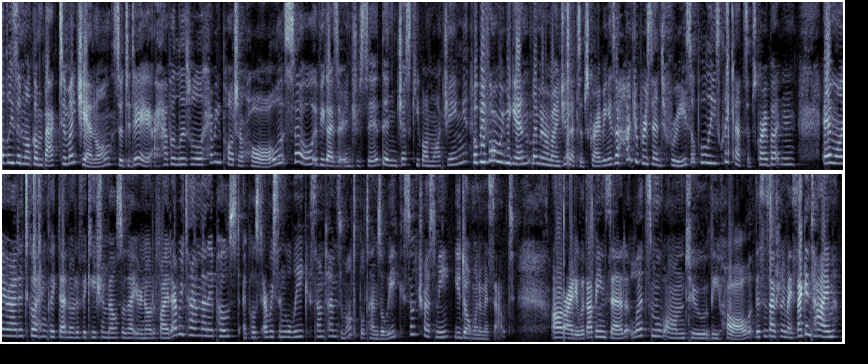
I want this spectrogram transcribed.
lovelies and welcome back to my channel. So today I have a little Harry Potter haul. So if you guys are interested, then just keep on watching. But before we begin, let me remind you that subscribing is 100% free. So please click that subscribe button. And while you're at it, go ahead and click that notification bell so that you're notified every time that I post. I post every single week, sometimes multiple times a week. So trust me, you don't want to miss out. Alrighty, with that being said, let's move on to the haul. This is actually my second time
